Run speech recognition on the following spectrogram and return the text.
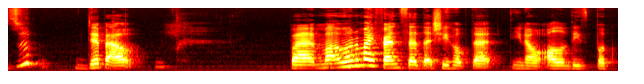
zoop, dip out but my, one of my friends said that she hoped that you know all of these book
